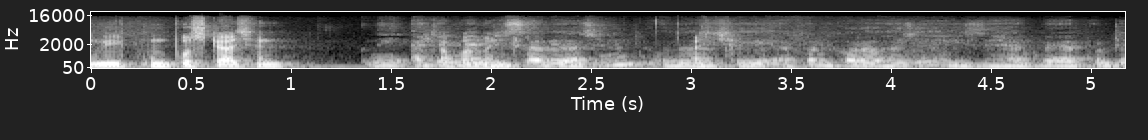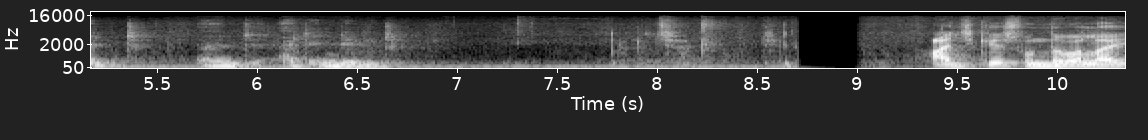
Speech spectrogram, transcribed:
উনি কোন পোস্টে আছেন? উনি অ্যাটেন্ডেন্ট? হিসাবে আছেন। ওনাকে অ্যাপয়েন্ট করা হয়েছে। Is had by appointed and attendant আচ্ছা ঠিক। আজকে সন্ধ্যাবেলায়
